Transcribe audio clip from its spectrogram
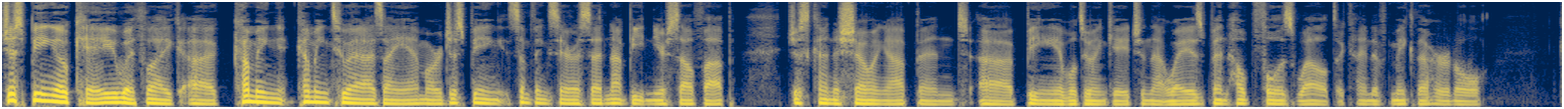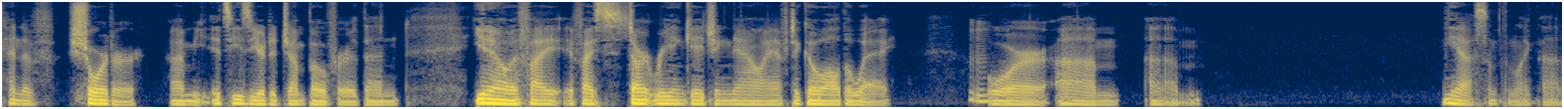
just being okay with like uh coming coming to it as i am or just being something sarah said not beating yourself up just kind of showing up and uh being able to engage in that way has been helpful as well to kind of make the hurdle kind of shorter um it's easier to jump over than you know if i if i start re-engaging now i have to go all the way Mm. or um um yeah something like that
